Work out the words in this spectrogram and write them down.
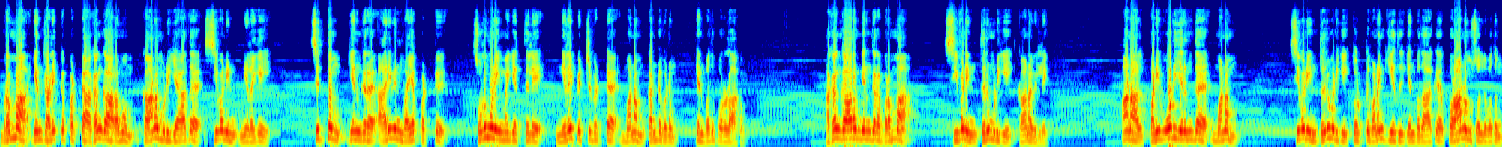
பிரம்மா என்று அழைக்கப்பட்ட அகங்காரமும் காண முடியாத சிவனின் நிலையை சித்தம் என்கிற அறிவின் வயப்பட்டு சுடுமுனை மையத்திலே நிலை பெற்றுவிட்ட மனம் கண்டுவிடும் என்பது பொருளாகும். அகங்காரம் என்கிற பிரம்மா சிவனின் திருமுடியை காணவில்லை. ஆனால் பணிவோடு இருந்த மனம் சிவனின் திருவடியை தொட்டு வணங்கியது என்பதாக புராணம் சொல்லுவதும்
